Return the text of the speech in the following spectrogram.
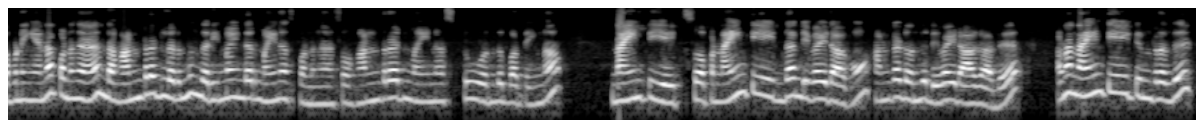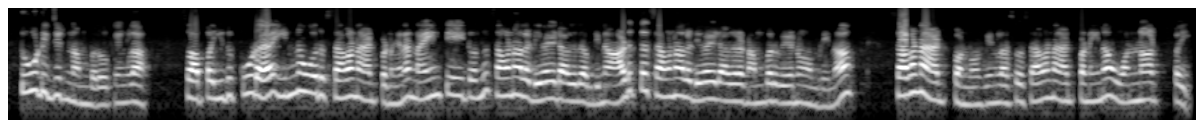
அப்போ நீங்கள் என்ன பண்ணுங்கள் இந்த ஹண்ட்ரட்லேருந்து இந்த ரிமைண்டர் மைனஸ் பண்ணுங்கள் ஸோ ஹண்ட்ரட் மைனஸ் டூ வந்து பார்த்தீங்கன்னா நைன்ட்டி எயிட் ஸோ அப்போ நைன்ட்டி எயிட் தான் டிவைட் ஆகும். ஹண்ட்ரட் வந்து டிவைட் ஆகாது. ஆனால் நைன்ட்டி எயிட்ன்றது டூ டிஜிட் நம்பர் ஓகேங்களா ஸோ அப்போ இது கூட இன்னும் ஒரு செவன் ஆட் பண்ணுங்க. ஏன்னா நைன்ட்டி எயிட் வந்து செவனால் டிவைட் ஆகுது அப்படின்னா அடுத்த செவனால் டிவைட் ஆகிற நம்பர் வேணும் அப்படின்னா செவனை ஆட் பண்ணும் ஓகேங்களா ஸோ செவனை ஆட் பண்ணிங்கன்னா ஒன் நாட் ஃபைவ்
